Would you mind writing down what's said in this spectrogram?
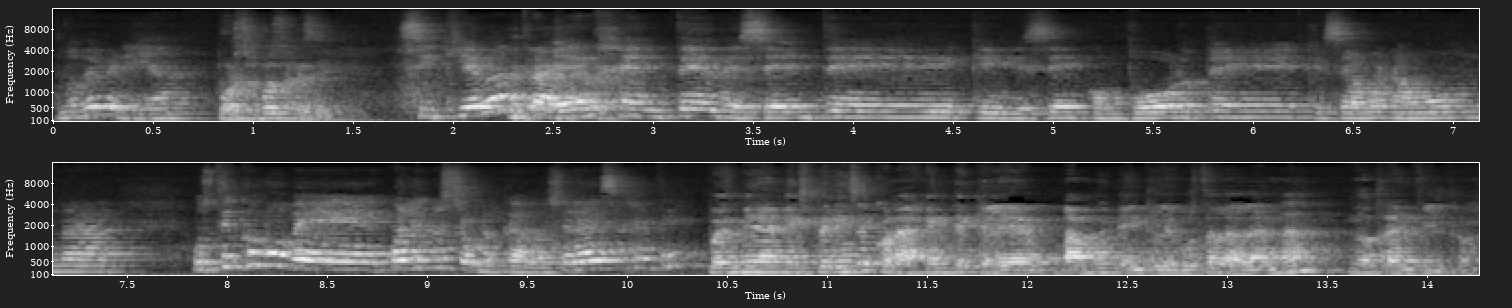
no debería. Por supuesto que sí. Si quiero atraer gente decente, que se comporte, que sea buena onda, ¿Usted cómo ve cuál es nuestro mercado? ¿Será de esa gente? Pues mira, mi experiencia con la gente que le va muy bien, que le gusta la lana, no traen filtro.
